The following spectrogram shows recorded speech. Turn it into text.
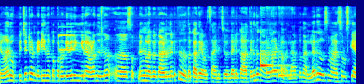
ഞാൻ ഒപ്പിച്ചിട്ടുണ്ടെടി എന്നൊക്കെ പറഞ്ഞുകൊണ്ട് ഇവൻ ഇങ്ങനെ അവിടെ നിന്ന് സ്വപ്നങ്ങളൊക്കെ കാണുന്നിടത്ത് ഇന്നത്തെ കഥ അവസാനിച്ചു. എന്തായാലും കാത്തിരുന്ന് കാണാം കേട്ടോ. എല്ലാവർക്കും നല്ലൊരു ദിവസം ആശംസിക്കുകയാണ്.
